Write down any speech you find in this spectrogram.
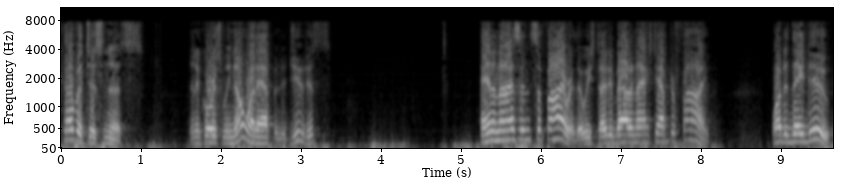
covetousness. And of course we know what happened to Judas. Ananias and Sapphira that we studied about in Acts chapter 5. What did they do?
